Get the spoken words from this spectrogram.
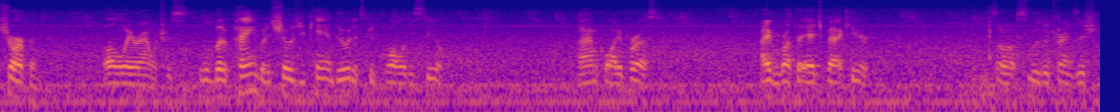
sharpened all the way around, which was a little bit of pain, but it shows you can do it. It's good quality steel. I am quite impressed. I even brought the edge back here. So a smoother transition.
